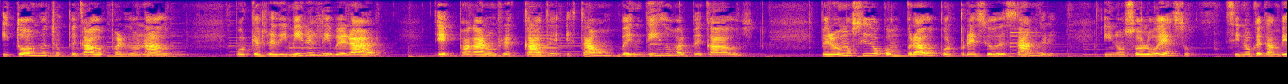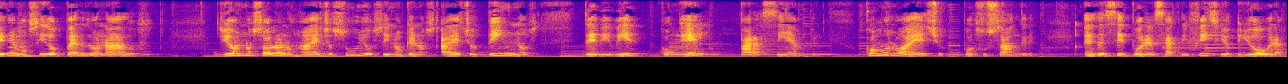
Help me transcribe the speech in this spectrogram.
y todos nuestros pecados perdonados porque redimir es liberar, es pagar un rescate. Estamos vendidos al pecado, pero hemos sido comprados por precio de sangre. Y no solo eso, sino que también hemos sido perdonados. Dios no solo nos ha hecho suyos, sino que nos ha hecho dignos de vivir con Él para siempre. ¿Cómo lo ha hecho? Por su sangre, es decir, por el sacrificio y obra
